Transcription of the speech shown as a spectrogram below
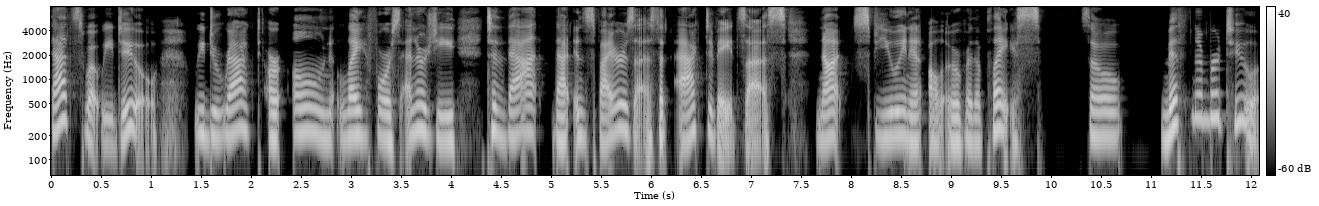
That's what we do. We direct our own life force energy to that that inspires us, that activates us, not spewing it all over the place. So, myth number two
